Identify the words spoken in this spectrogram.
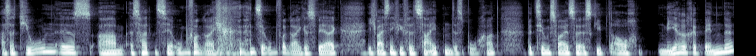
Also Dune ist, ähm, ist halt ein sehr umfangreich, ein sehr umfangreiches Werk. Ich weiß nicht, wie viele Seiten das Buch hat, beziehungsweise es gibt auch mehrere Bände.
